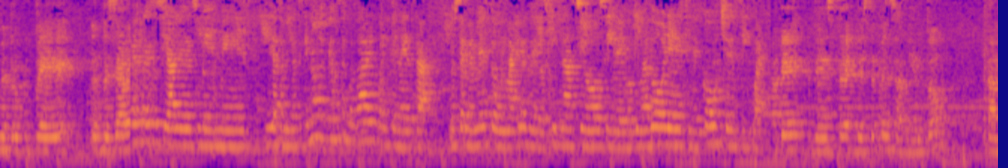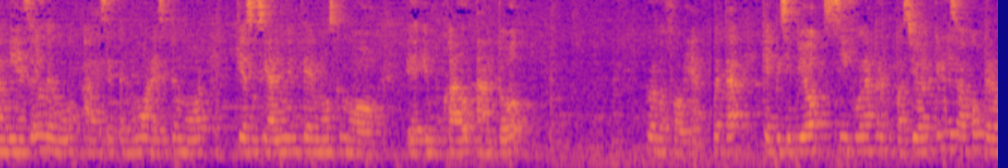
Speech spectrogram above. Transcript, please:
me preocupé, empecé a ver redes sociales, memes y las amigas que no, es que vamos a engordar en cuarentena está, no sé, memes o imágenes de los gimnasios y de motivadores y de coaches y bueno. De, de, este, de este pensamiento también se lo debo a ese temor, a ese temor que socialmente hemos como eh, empujado tanto, gordofobia, cuenta que al principio sí fue una preocupación que no se bajó, pero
